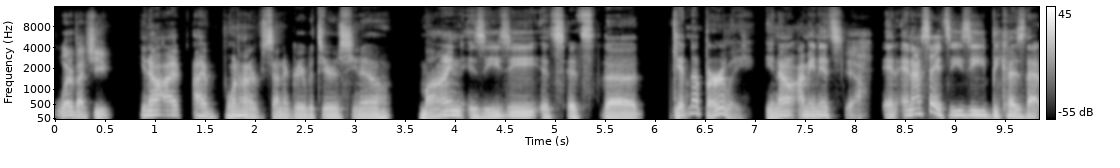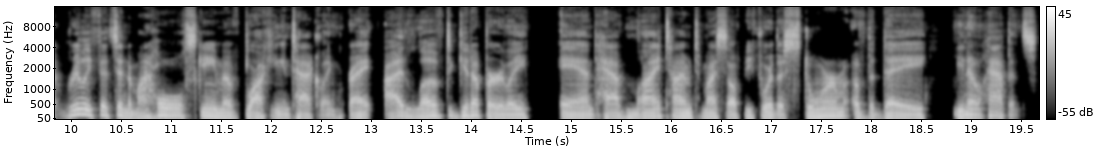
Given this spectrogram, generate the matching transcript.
what about you? You know, I I 100% agree with yours. You know, mine is easy. It's it's the getting up early. You know, I mean, it's yeah, and and I say it's easy because that really fits into my whole scheme of blocking and tackling. Right, I love to get up early and have my time to myself before the storm of the day, you know, happens.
